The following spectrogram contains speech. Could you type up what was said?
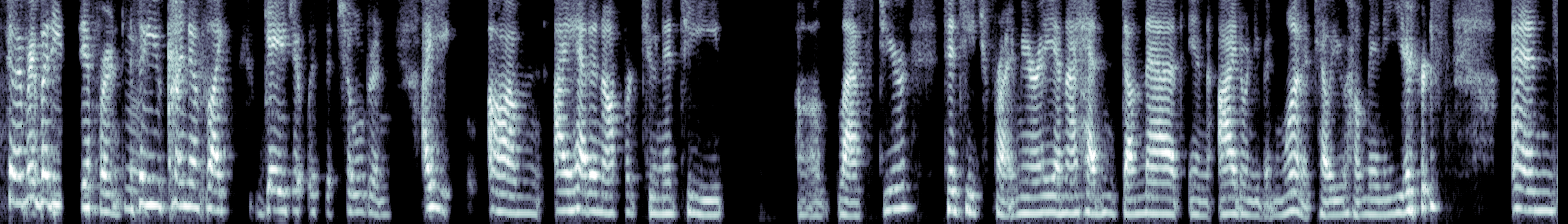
so everybody's different. Yeah. So you kind of like gauge it with the children. I um I had an opportunity uh, last year to teach primary, and I hadn't done that in I don't even want to tell you how many years. And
